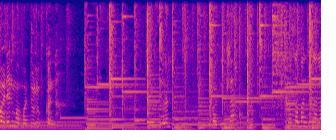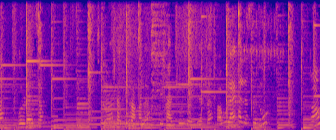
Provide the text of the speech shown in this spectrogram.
पडेल मग दुरुक्कन. बघितला? कसा बंद झाला ओरडायचा? चला जाते कामाला ते भात घेऊन जायचे आता. बाबू नाही खाल्लंस तू? हां?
